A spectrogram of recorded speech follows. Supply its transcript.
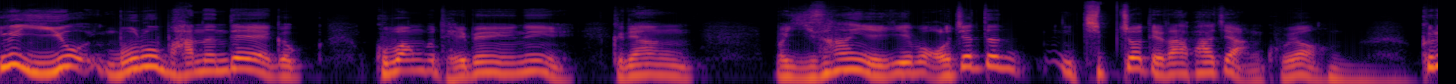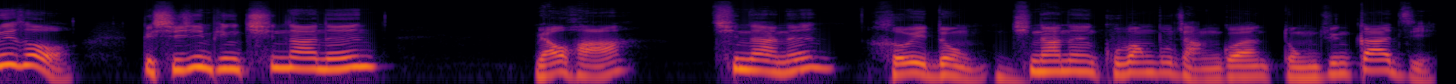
이거 이유 물어봤는데 그 국방부 대변인이 그냥 뭐 이상하게 얘기하면 어쨌든 직접 대답하지 않고요. 음. 그래서 그 시진핑 친하는苗화, 친하는 허위동, 음. 친하는 국방부 장관 동준까지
